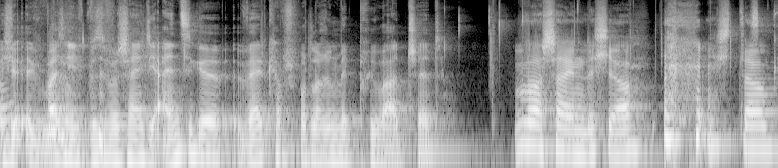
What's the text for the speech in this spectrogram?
Ich, ich weiß nicht, du bist wahrscheinlich die einzige Weltcup-Sportlerin mit Privatjet. wahrscheinlich, ja. Ich glaube.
